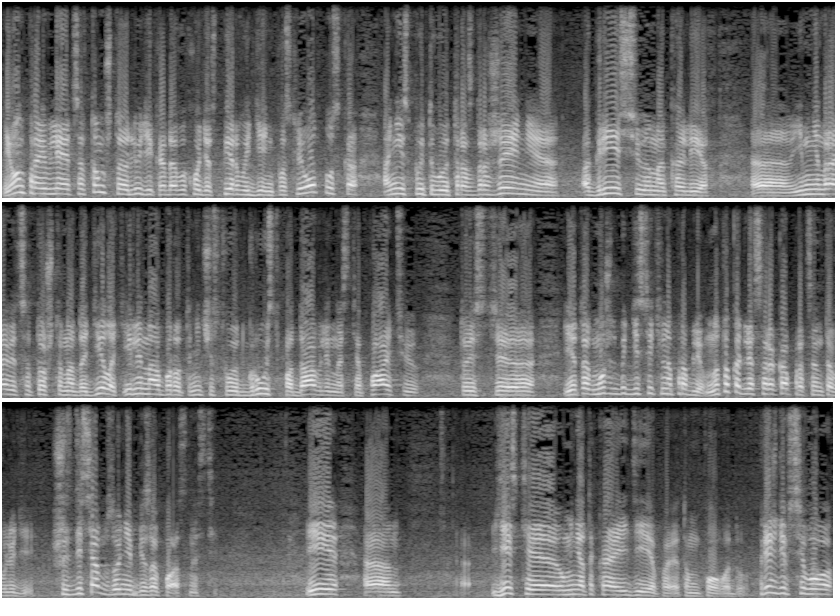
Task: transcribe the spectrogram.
И он проявляется в том, что люди, когда выходят в первый день после отпуска, они испытывают раздражение, агрессию на коллег, э, им не нравится то, что надо делать, или наоборот, они чувствуют грусть, подавленность, апатию. То есть, э, и это может быть действительно проблема, но только для 40% людей. 60% в зоне безопасности. И есть э, у меня такая идея по этому поводу. Прежде всего,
